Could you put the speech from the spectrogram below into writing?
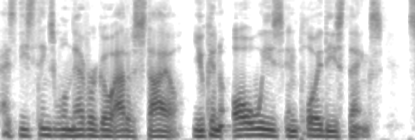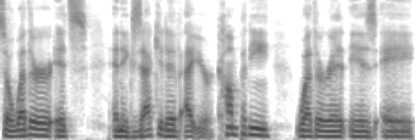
guys, these things will never go out of style. You can always employ these things. So whether it's an executive at your company, whether it is a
